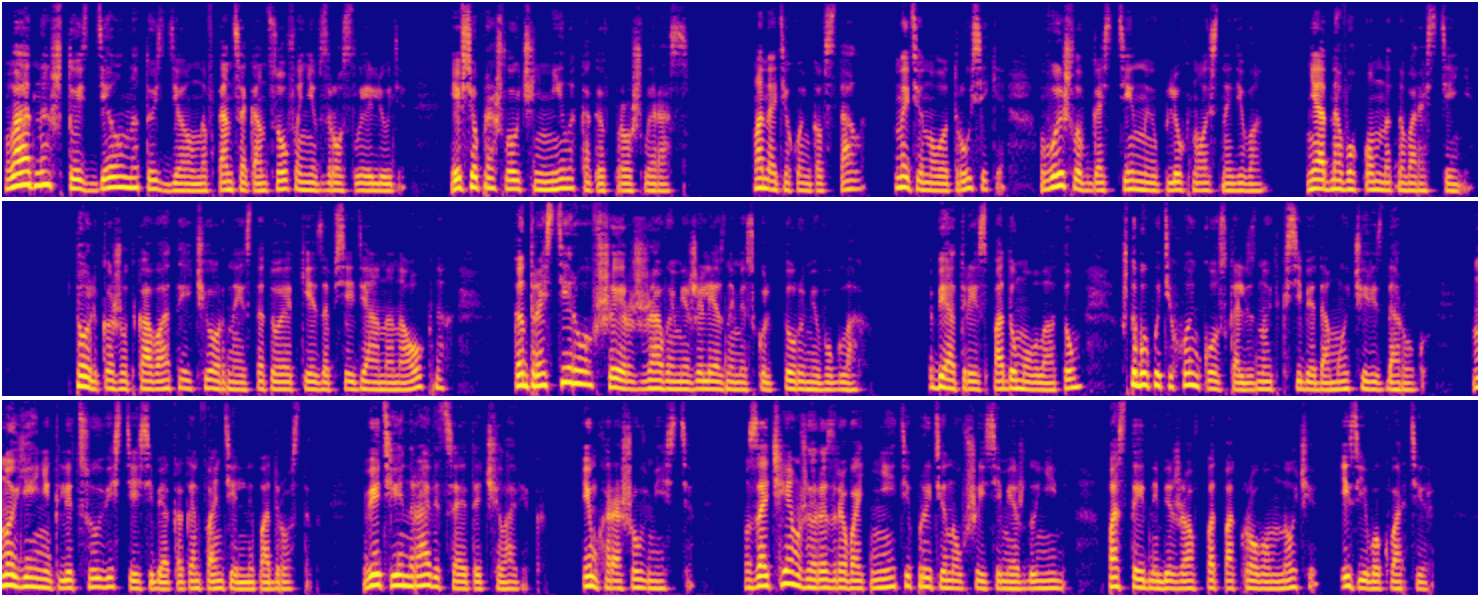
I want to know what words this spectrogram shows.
Ладно, что сделано, то сделано. В конце концов, они взрослые люди. И все прошло очень мило, как и в прошлый раз. Она тихонько встала, натянула трусики, вышла в гостиную, плюхнулась на диван. Ни одного комнатного растения. Только жутковатые черные статуэтки из обсидиана на окнах, контрастировавшие ржавыми железными скульптурами в углах. Беатрис подумывала о том, чтобы потихоньку ускользнуть к себе домой через дорогу. Но ей не к лицу вести себя как инфантильный подросток. Ведь ей нравится этот человек. Им хорошо вместе. Зачем же разрывать нити, протянувшиеся между ними, постыдно бежав под покровом ночи из его квартиры?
